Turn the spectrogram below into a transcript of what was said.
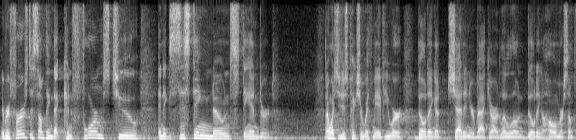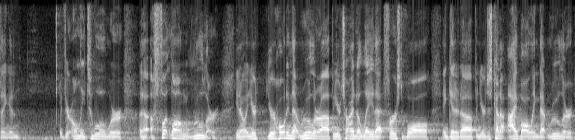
It refers to something that conforms to an existing known standard. And I want you to just picture with me if you were building a shed in your backyard, let alone building a home or something, and if your only tool were a, foot long ruler, you know, and you're, you're holding that ruler up and you're trying to lay that first wall and get it up, and you're just kind of eyeballing that ruler,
